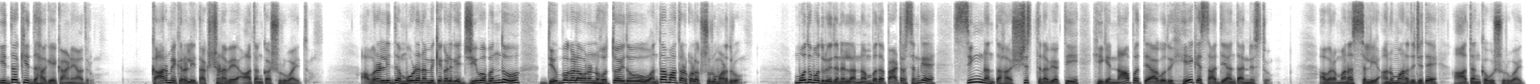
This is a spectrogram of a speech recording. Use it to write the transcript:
ಇದ್ದಕ್ಕಿದ್ದ ಹಾಗೆ ಕಾಣೆಯಾದರು. ಕಾರ್ಮಿಕರಲ್ಲಿ ತಕ್ಷಣವೇ ಆತಂಕ ಶುರುವಾಯಿತು. ಅವರಲ್ಲಿದ್ದ ಮೂಢನಂಬಿಕೆಗಳಿಗೆ ಜೀವ ಬಂದು ದಿವ್ಯಗಳವನನ್ನು ಹೊತ್ತೊಯ್ದು ಅಂತ ಮಾತಾಡ್ಕೊಳ್ಳೋಕೆ ಶುರು ಮಾಡಿದ್ರು. ಮೊದಮೊದಲು ಇದನ್ನೆಲ್ಲ ನಂಬದ ಪ್ಯಾಟರ್ಸನ್ಗೆ ಸಿಂಗ್ನಂತಹ ಶಿಸ್ತಿನ ವ್ಯಕ್ತಿ ಹೀಗೆ ನಾಪತ್ತೆ ಆಗೋದು ಹೇಗೆ ಸಾಧ್ಯ ಅಂತ ಅನ್ನಿಸ್ತು. ಅವರ ಮನಸ್ಸಲ್ಲಿ ಅನುಮಾನದ ಜೊತೆ ಆತಂಕವೂ ಶುರುವಾಯಿತು.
